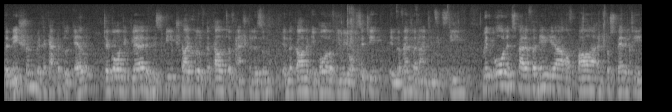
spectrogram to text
The nation with a capital L, Tagore declared in his speech titled The Cult of Nationalism in the Carnegie Hall of New York City in November 1916, with all its paraphernalia of power and prosperity,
